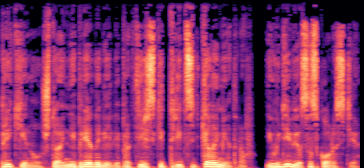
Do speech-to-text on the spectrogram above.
Прикинул, что они преодолели практически 30 километров и удивился скорости.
